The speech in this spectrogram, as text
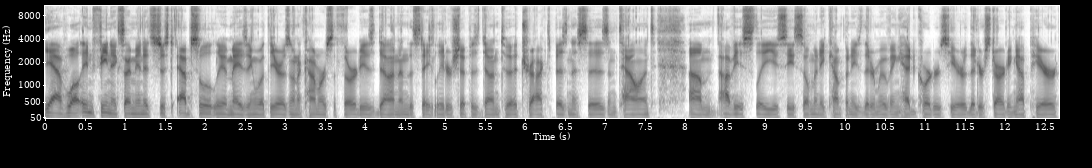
Yeah, well, in Phoenix, I mean, it's just absolutely amazing what the Arizona Commerce Authority has done and the state leadership has done to attract businesses and talent. Um, obviously, you see so many companies that are moving headquarters here that are starting up here,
